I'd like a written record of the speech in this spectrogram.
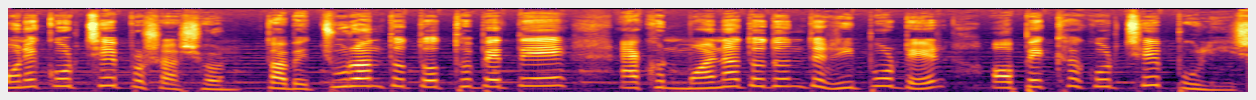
মনে করছে প্রশাসন। তবে চূড়ান্ত তথ্য পেতে এখন ময়নাতদন্তের রিপোর্টের অপেক্ষা করছে পুলিশ।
